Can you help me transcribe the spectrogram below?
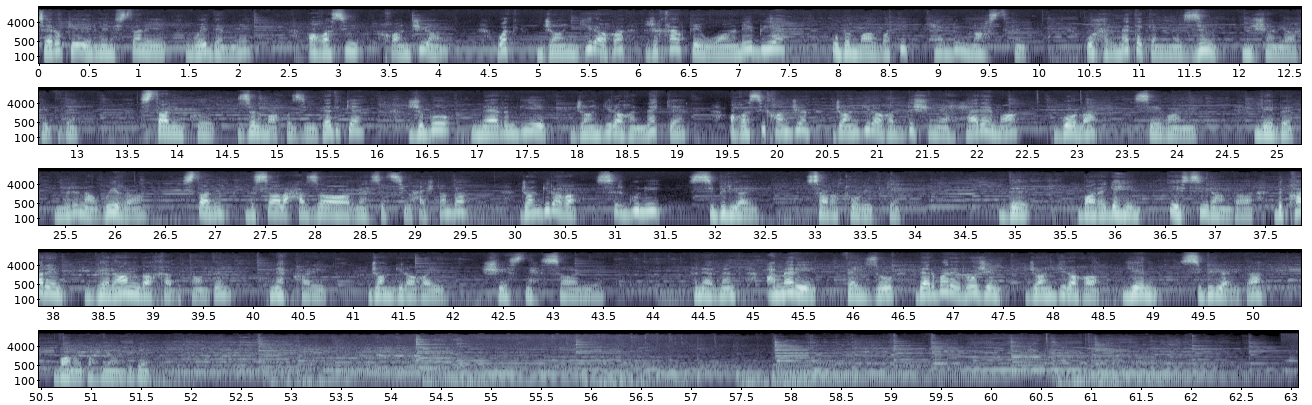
Serokê Ermenistanê wê demê Axasî Xanciyan wek cangîraxa ji xelkê Wanê bûye û bi malbatî hevdû nas dikin û hurmeteke mezin nîşanî axê dide. Stalîn ku zilma xwe zêde dike, ji bo nerindiyê cangîraxa neke, Axa Sîxan Cihan Cangîr Axa dişîne herêma Gola Sêvanê. Lê bi mirina wî re Stalîn di sala hezar neh sed sî û heştan de Cangîr Axa sirgûnî Sîbîryayê, Saratovê dike. Di baregehên êsîran de, di karên geran de xebitandin, ne karê Cangîr Axayê şêst neh salî ye. Hunermend Emerê Feyzo derbarê rojên cangîraxa yên Sibîryayê de vanegahiyan dide.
